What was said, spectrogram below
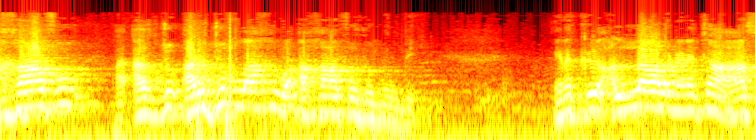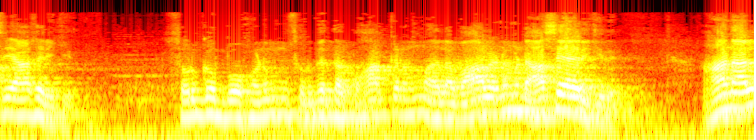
அஹாஃபு அர்ஜு அர்ஜுல்லாஹு அஹாஃபு துனூபி எனக்கு அல்லாஹ்வை நினைச்சா ஆசையாக இருக்குது. சொர்க்கம் போகணும் சொர்க்கத்தை பார்க்கணும் அதில் வாழணும் ஆசையா இருக்குது. ஆனால்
